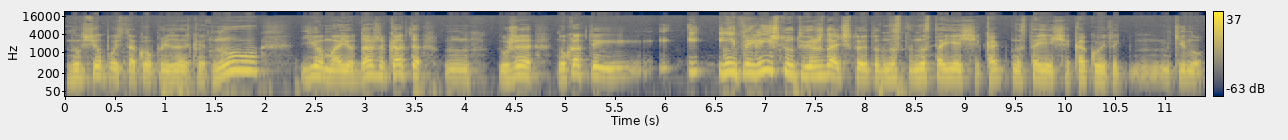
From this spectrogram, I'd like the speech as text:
ну, все после такого признания сказать, ну, ё-моё, даже как-то уже, ну, как-то и, и, и неприлично утверждать, что это настоящее, как настоящее какое-то кино.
